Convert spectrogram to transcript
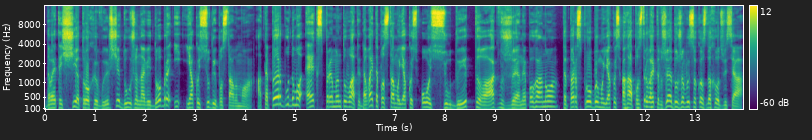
Давайте ще трохи вище, дуже навіть добре, і якось сюди поставимо. А тепер будемо експериментувати. Давайте поставимо якось ось сюди. Так, вже непогано. Тепер спробуємо якось. Ага, постривайте, вже дуже високо знаходжуся.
